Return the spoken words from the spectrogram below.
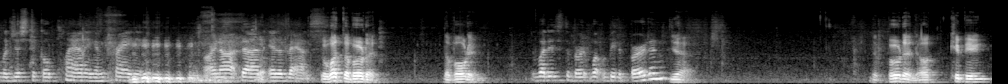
logistical planning and training are not done in advance. So what's the burden? The volume, What is the bur, what would be the burden? yeah. The burden of keeping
